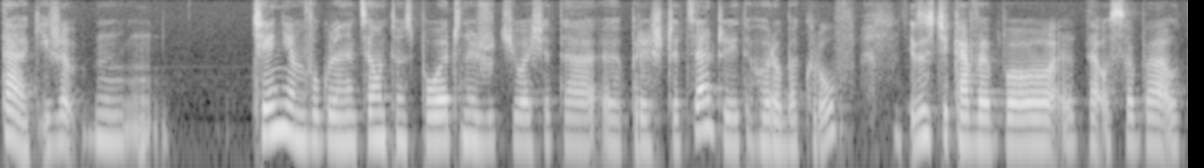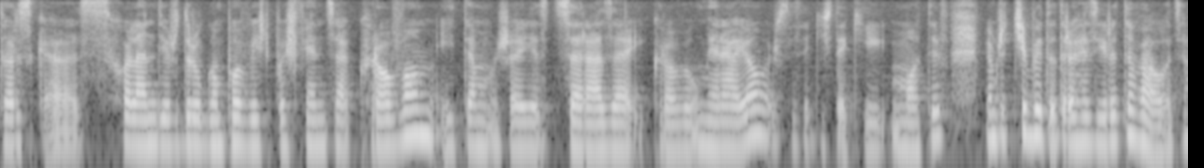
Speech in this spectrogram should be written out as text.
tak, i że mm, cieniem w ogóle na całą tę społeczność rzuciła się ta e, pryszczyca, czyli ta choroba krów. I to jest ciekawe, bo ta osoba autorska z Holandii już drugą powieść poświęca krowom i temu, że jest zaraza i krowy umierają, że to jest jakiś taki motyw. Wiem, że ciebie to trochę zirytowało, co?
